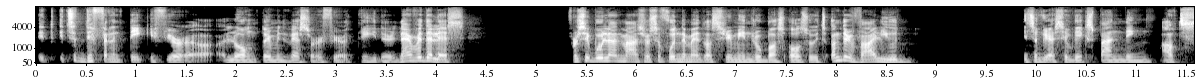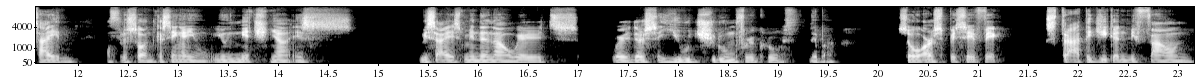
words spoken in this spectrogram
it, it's a different take if you're a long-term investor, if you're a trader. Nevertheless, for Cebu Masters, the fundamentals remain robust. Also, it's undervalued. It's aggressively expanding outside of Luzon kasi nga yung, yung niche niya is Visayas Mindanao where it's where there's a huge room for growth, diba? So our specific strategy can be found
